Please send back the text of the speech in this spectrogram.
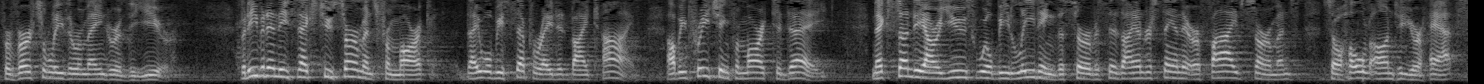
for virtually the remainder of the year. But even in these next two sermons from Mark, they will be separated by time. I'll be preaching from Mark today. Next Sunday, our youth will be leading the services. I understand there are five sermons, so hold on to your hats.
